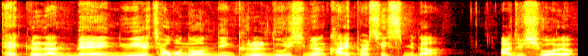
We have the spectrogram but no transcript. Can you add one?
댓글란 맨 위에 적어놓은 링크를 누르시면 가입할 수 있습니다. 아주 쉬워요.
